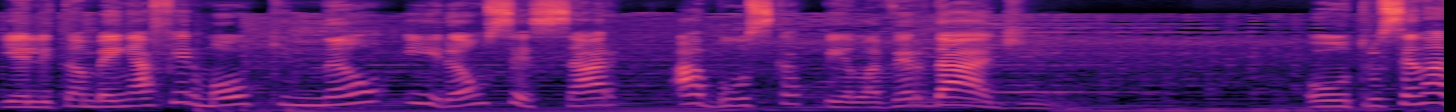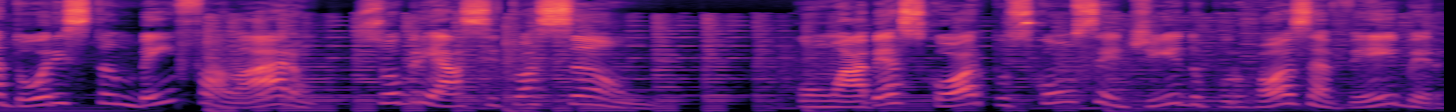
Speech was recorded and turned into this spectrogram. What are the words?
E ele também afirmou que não irão cessar a busca pela verdade. Outros senadores também falaram sobre a situação. Com o habeas corpus concedido por Rosa Weber,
